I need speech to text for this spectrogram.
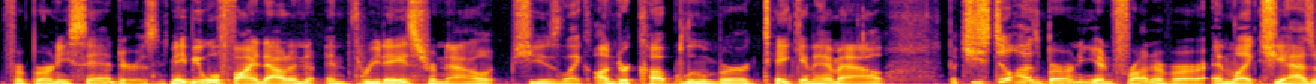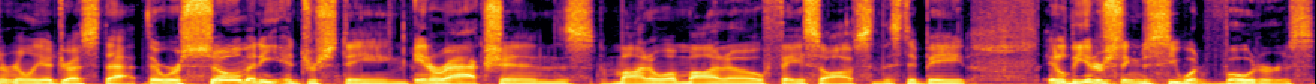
for Bernie Sanders. Maybe we'll find out in, in three days from now. She is like undercut Bloomberg, taking him out, but she still has Bernie in front of her. And like she hasn't really addressed that. There were so many interesting interactions, mano a mano face offs in this debate. It'll be interesting to see what voters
